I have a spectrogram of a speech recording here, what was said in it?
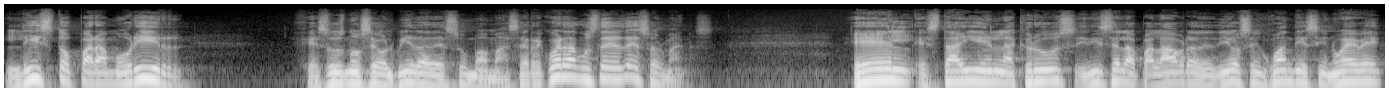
listo para morir, Jesús no se olvida de su mamá. ¿Se recuerdan ustedes de eso, hermanos? Él está ahí en la cruz y dice la palabra de Dios en Juan 19,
